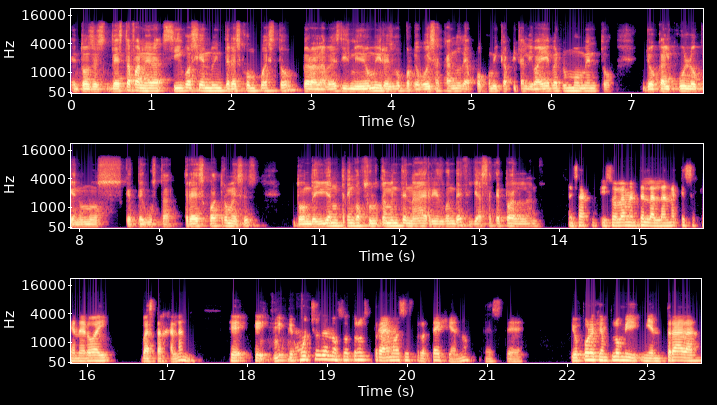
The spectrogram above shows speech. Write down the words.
Entonces, de esta manera sigo haciendo interés compuesto, pero a la vez disminuyo mi riesgo porque voy sacando de a poco mi capital y va a haber un momento, yo calculo que en unos, que te gusta? Tres, cuatro meses, donde yo ya no tengo absolutamente nada de riesgo en DeFi, ya saqué toda la lana. Exacto, y solamente la lana que se generó ahí va a estar jalando. Que, que, que muchos de nosotros traemos estrategia, ¿no? Este, yo, por ejemplo, mi, entrada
